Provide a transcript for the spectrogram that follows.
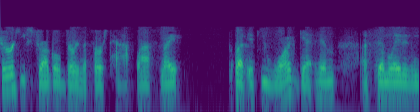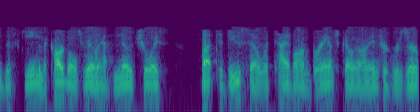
sure, he struggled during the first half last night, but if you want to get him assimilated into the scheme, and the Cardinals really have no choice but to do so with Tyvon Branch going on injured reserve,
